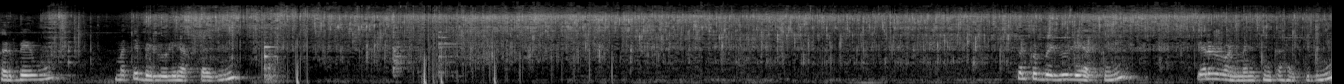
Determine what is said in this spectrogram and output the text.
ಕರಿಬೇವು ಮತ್ತು ಬೆಳ್ಳುಳ್ಳಿ ಹಾಕ್ತಾಯಿದ್ದೀನಿ ಸ್ವಲ್ಪ ಬೆಳ್ಳುಳ್ಳಿ ಹಾಕ್ತೀನಿ. ಎರಡು ಒಣಮೆಣಸಿನ್ಕಾಯಿ ಹಾಕಿದ್ದೀನಿ.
